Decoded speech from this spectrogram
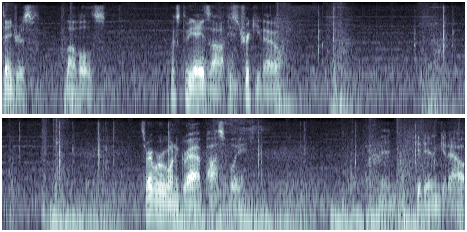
dangerous levels. Looks to be Azoth. He's tricky, though. It's right where we want to grab, possibly. And then get in get out.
